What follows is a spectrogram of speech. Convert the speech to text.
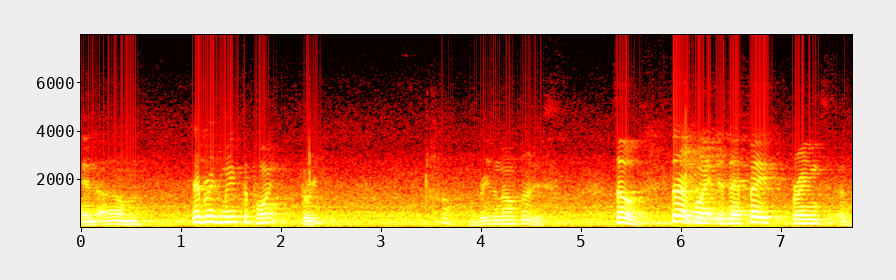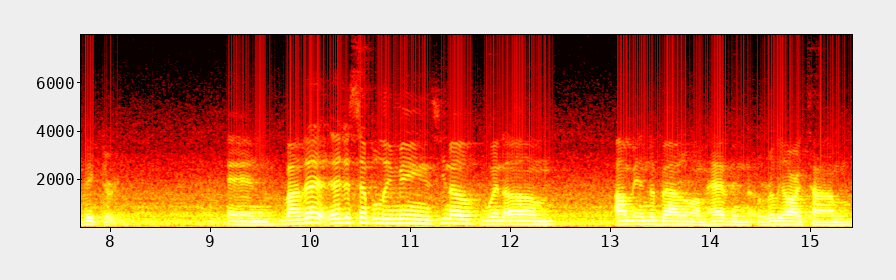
And um, that brings me to point three. Oh, I'm breathing on through this. So, third point is that faith brings victory. And by that, it just simply means, you know, when um, I'm in the battle, I'm having a really hard time,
